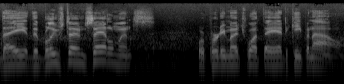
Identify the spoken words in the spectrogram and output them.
they, the Bluestone settlements were pretty much what they had to keep an eye on.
